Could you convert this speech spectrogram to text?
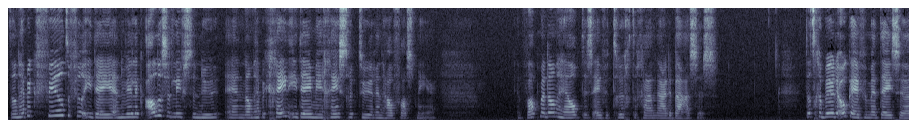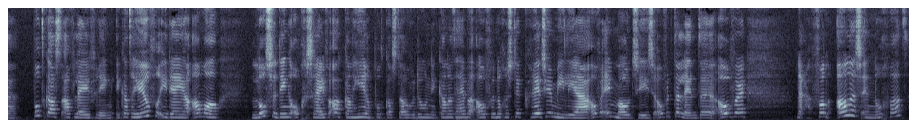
Dan heb ik veel te veel ideeën en wil ik alles het liefste nu en dan heb ik geen idee meer, geen structuur en hou vast meer. wat me dan helpt is even terug te gaan naar de basis. Dat gebeurde ook even met deze podcastaflevering. Ik had heel veel ideeën, allemaal losse dingen opgeschreven. Oh, ik kan hier een podcast over doen. Ik kan het hebben over nog een stuk Reggio Emilia, over emoties, over talenten, over nou, van alles en nog wat.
